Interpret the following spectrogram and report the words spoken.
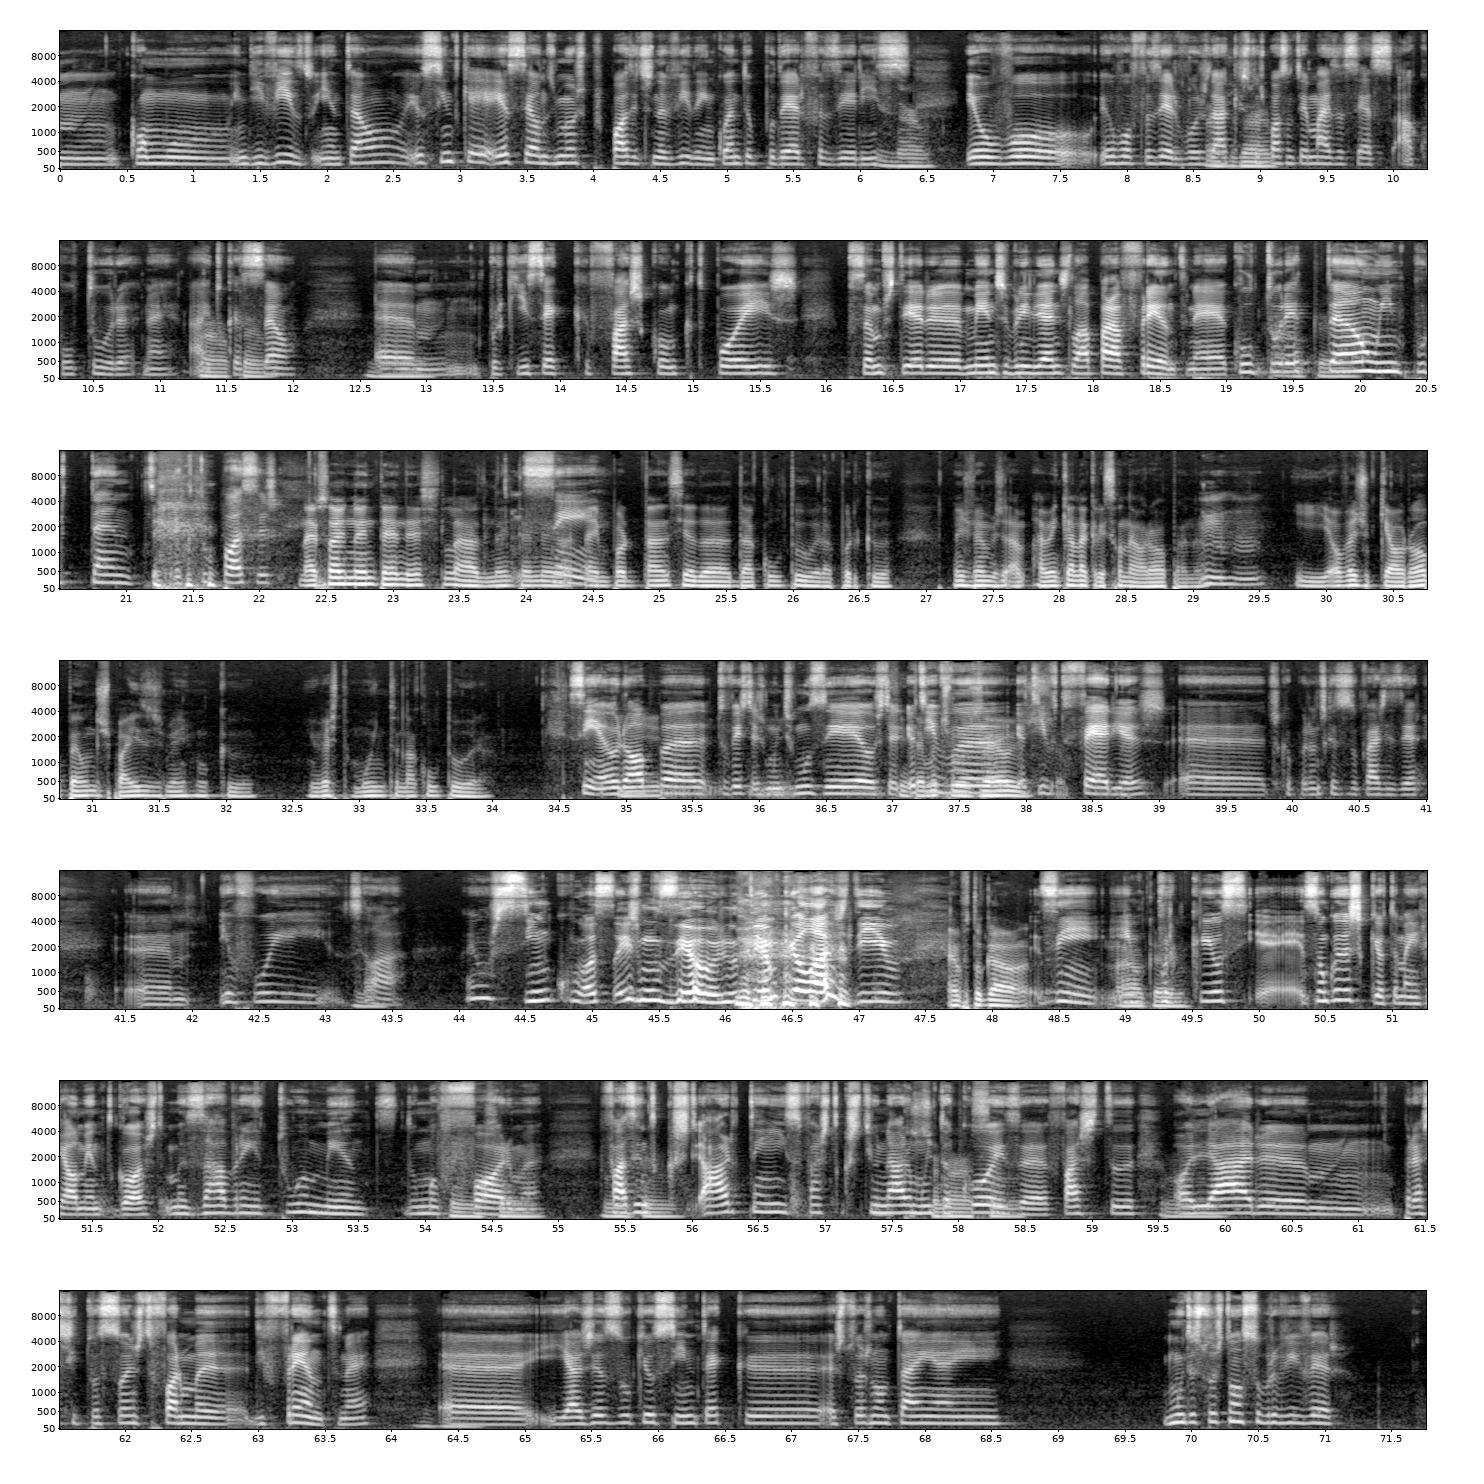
Um, como indivíduo. E então eu sinto que é- esse é um dos meus propósitos na vida. Enquanto eu puder fazer isso, não. eu vou, eu vou fazer, vou ajudar que as pessoas Ajudar. possam ter mais acesso à cultura, né? à Ah, educação. Hum. Um, porque isso é que faz com que depois possamos ter eh, mentes brilhantes lá para a frente, né? A cultura Ah, é ok. tão importante para que tu possas. As pessoas não entendem este lado, não entendem Sim. a importância da, da cultura, porque nós vemos, a, a que ela cresceu na Europa, né? Uhum. E eu vejo que a Europa é um dos países mesmo que investe muito na cultura. Sim, a Europa, tu vês, tens muitos museus. Sim, eu, tive, museus. eu tive de férias, eh, desculpa, não esqueças do que vais dizer. Um, eu fui, sei Hum. lá, uns 5 ou 6 museus no tempo que eu lá estive. Em Portugal, Sim, Ah, e ok. porque eu, eh, são coisas que eu também realmente gosto, mas abrem a tua mente de uma Sim, forma. sim. Quest- a arte tem isso, faz-te questionar muita sim. coisa, faz-te Hum, olhar hum, para as situações de forma diferente, né? Uhum. Eh, e às vezes o que eu sinto é que as pessoas não têm. Muitas pessoas estão a sobreviver.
